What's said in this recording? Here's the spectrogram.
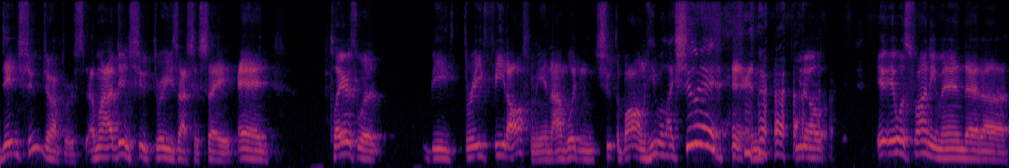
didn't shoot jumpers. I mean, I didn't shoot threes, I should say, and players would be three feet off me, and I wouldn't shoot the ball, and he was like, "Shoot it!" and you know, it, it was funny, man, that uh,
